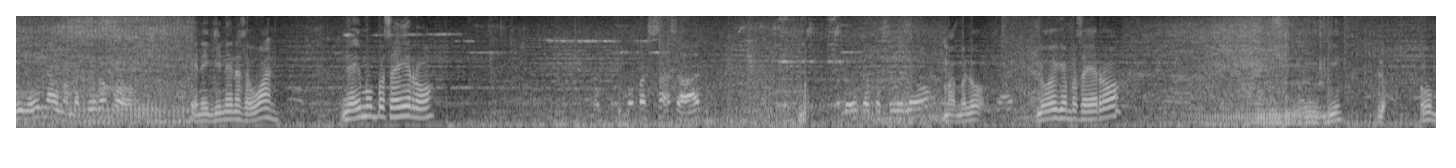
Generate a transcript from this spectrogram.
hinay na mamasiro ko. Ini ginay na sa uwan. Nya imong pasahero, Mabasa sad. Ano ito pa siro? ma malo. Luoy kang pasahero. Sige. Lo- Oh,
